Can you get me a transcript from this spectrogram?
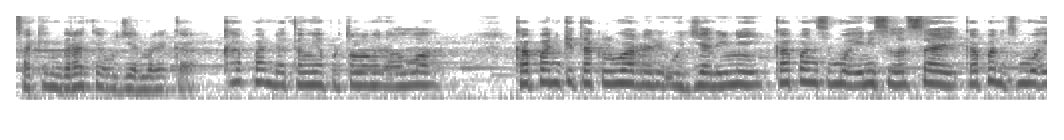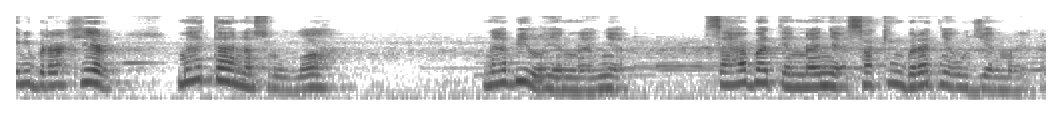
Saking beratnya ujian mereka, kapan datangnya pertolongan Allah? Kapan kita keluar dari ujian ini? Kapan semua ini selesai? Kapan semua ini berakhir? Mata Nasrullah. Nabi loh yang nanya. Sahabat yang nanya saking beratnya ujian mereka.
